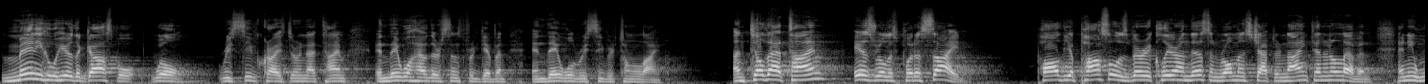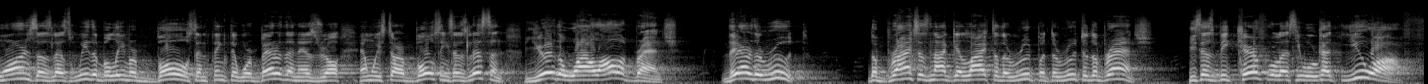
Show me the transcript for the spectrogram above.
Many who hear the gospel will receive Christ during that time, and they will have their sins forgiven, and they will receive eternal life. Until that time, Israel is put aside. Paul the Apostle is very clear on this in Romans chapter 9, 10, and 11. And he warns us, lest we the believer boast and think that we're better than Israel, and we start boasting. He says, Listen, you're the wild olive branch. They are the root. The branch does not get life to the root, but the root to the branch. He says, Be careful lest he will cut you off.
